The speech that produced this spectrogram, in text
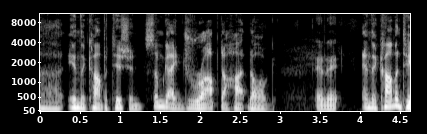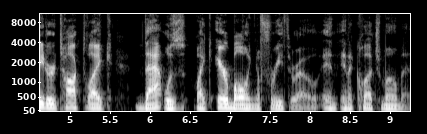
uh, in the competition. Some guy dropped a hot dog, And it, and the commentator talked like that was like airballing a free throw in, in a clutch moment.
